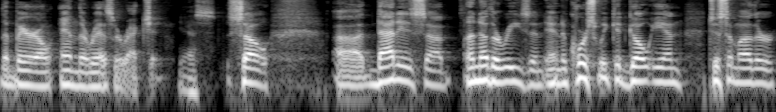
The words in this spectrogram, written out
the burial, and the resurrection. Yes. So uh, that is uh, another reason. And of course, we could go in to some other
